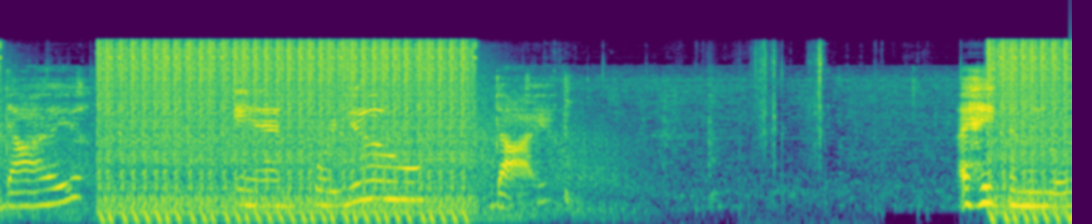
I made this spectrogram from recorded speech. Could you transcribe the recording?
it. Die. For you, die. I hate the melee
